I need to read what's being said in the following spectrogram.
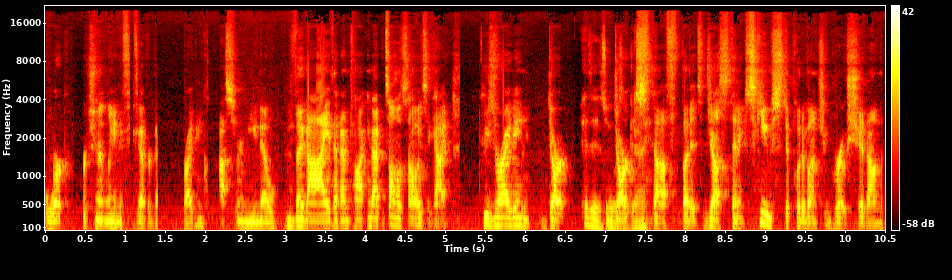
work. Fortunately, and if you've ever been in a writing classroom, you know the guy that I'm talking about. It's almost always a guy who's writing dark dark stuff, but it's just an excuse to put a bunch of gross shit on the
